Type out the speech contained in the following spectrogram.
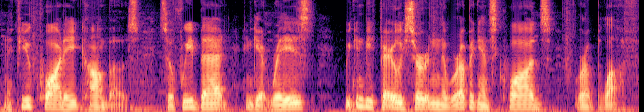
and a few quad 8 combos. So if we bet and get raised, we can be fairly certain that we're up against quads or a bluff.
